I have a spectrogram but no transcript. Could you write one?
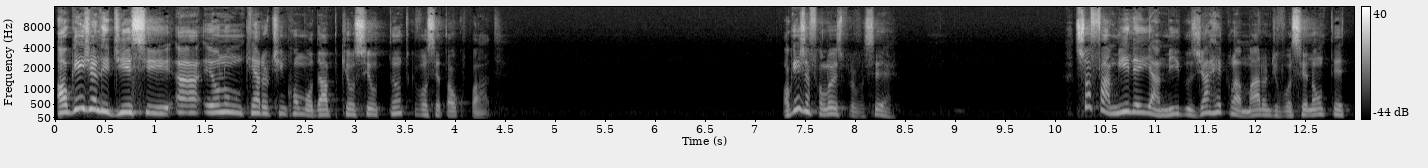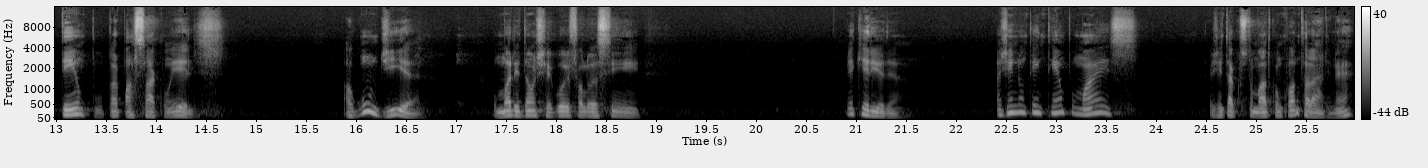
Alguém já lhe disse: ah, Eu não quero te incomodar porque eu sei o tanto que você está ocupado. Alguém já falou isso para você? Sua família e amigos já reclamaram de você não ter tempo para passar com eles? Algum dia o maridão chegou e falou assim: Minha querida, a gente não tem tempo mais. A gente está acostumado com o contrário, né?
